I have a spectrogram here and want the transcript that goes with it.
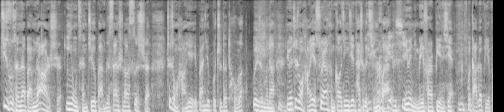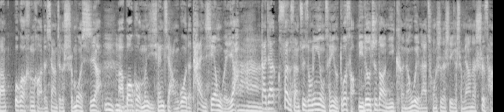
技术层占百分之二十，应用层只有百分之三十到四十，这种行业一般就不值得投了。为什么呢？因为这种行业虽然很高精尖，它是个情怀，因为你没法变现。我打个比方，包括很好的像这个石墨烯啊，啊，包括我们以前讲过的碳纤维啊，大家算算最终的应用层有多少，你都知道你可能未来从事的是一个什么样的市场。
